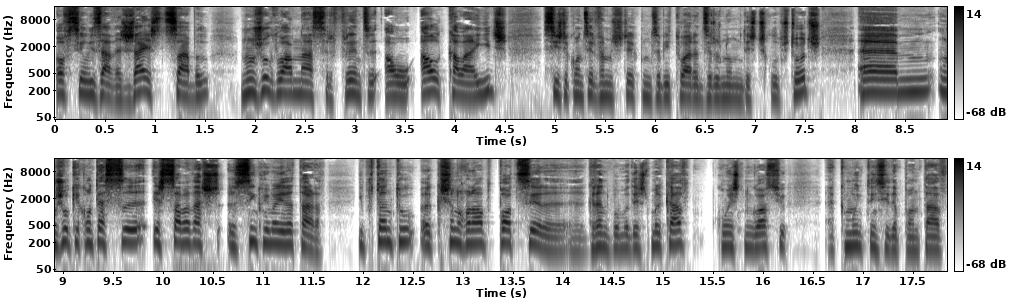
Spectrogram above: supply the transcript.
oficializada já este sábado num jogo do Al Nasser frente ao Al Khalid. Se isto acontecer, vamos ter que nos habituar a dizer o nome destes clubes todos. Um, um jogo que acontece este sábado às 5 e meia da tarde. E portanto, Cristiano Ronaldo pode ser a grande bomba deste mercado com este negócio que muito tem sido apontado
